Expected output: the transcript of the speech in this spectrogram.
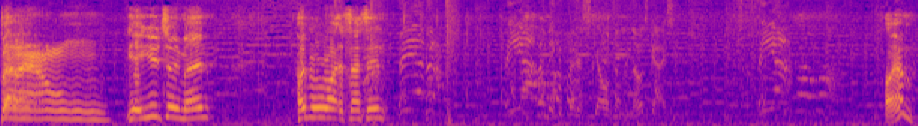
Bam! Yeah, you too, man. Hope you're alright, assassin. I make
